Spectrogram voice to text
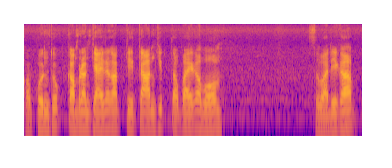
ขอบคุณทุกกำลังใจนะครับ ติดตามคลิปต่อไปครับผม สวัสดีครับ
